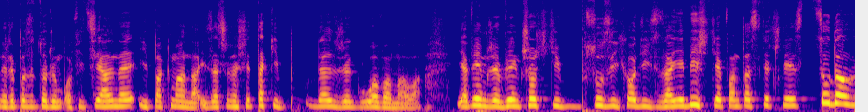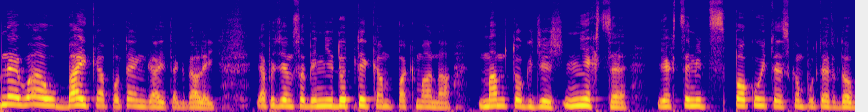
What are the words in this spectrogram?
repozytorium oficjalne i Pacmana i zaczyna się taki del, że głowa mała. Ja wiem, że w większości Suzy chodzi zajebiście, fantastycznie, jest cudowne, wow, bajka, potęga i tak dalej. Ja powiedziałem sobie, nie dotykam Pacmana, mam to gdzieś, nie chcę. Ja chcę mieć spokój, to jest komputer do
